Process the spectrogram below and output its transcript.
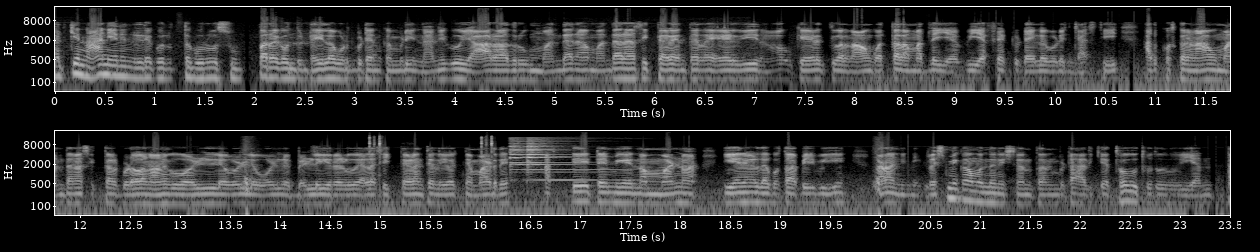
ಅದಕ್ಕೆ ನಾನು ಏನೇನು ಹೇಳಿದೆ ಗೊತ್ತ ಗುರು? ಸೂಪರ್ ಆಗಿ ಒಂದು ಡೈಲಾಗ್ ಹೊಡ್ಬಿಟ್ಟೆ ಅನ್ಕೊಂಬಿಡಿ. ನನಗೂ ಯಾರಾದ್ರೂ ಮಂದನ ಮಂದನ ಸಿಗ್ತಾಳೆ ಅಂತೆಲ್ಲ ಹೇಳಿದ್ವಿ. ನಾವು ಕೇಳ್ತೀವಲ್ಲ, ನಾವು ಗೊತ್ತಲ್ಲ, ಮೊದಲೇ ಎವಿ ಎಫೆಕ್ಟ್ ಡೈಲಾಗ್ ಹೊಡಿದ್ ಜಾಸ್ತಿ. ಅದಕ್ಕೋಸ್ಕರ ನಾವು ಮಂದನ ಸಿಗ್ತಾಳೆ ಬಿಡೋ. ನನಗೂ ಒಳ್ಳೆ ಒಳ್ಳೆ ಒಳ್ಳೆ ಬೆಳ್ಳಿಗಿರಳು ಎಲ್ಲ ಸಿಗ್ತಾಳೆ ಅಂತೆಲ್ಲ ಯೋಚನೆ ಮಾಡಿದೆ. ಅದೇ ಟೈಮಿಗೆ ನಮ್ಮ ಅಣ್ಣ ಏನ್ ಹೇಳ್ದ ಗೊತ್ತಾ ಬೇಬಿ ಅಣ್ಣ, ನಿನಗೆ ರಶ್ಮಿಕಾ ಮಂದನ್ ಇಷ್ಟ ಅಂತ ಅಂದ್ಬಿಟ್ಟ. ಅದಕ್ಕೆ ಥೂ ಎಂತ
